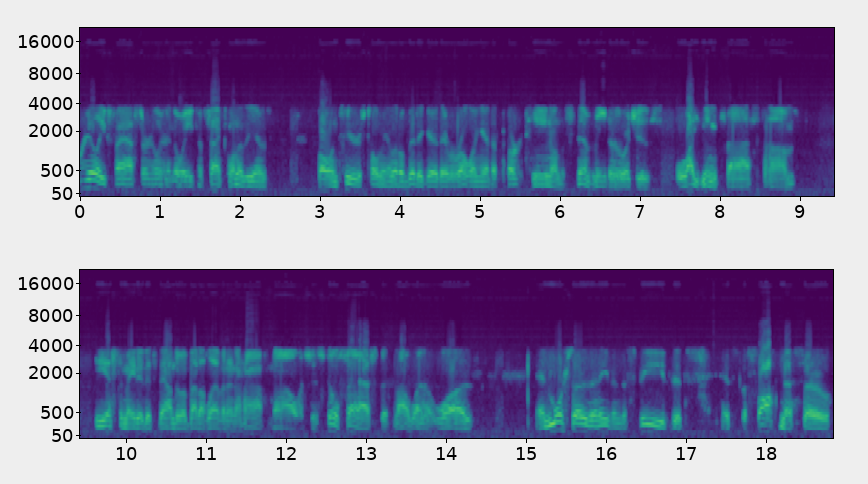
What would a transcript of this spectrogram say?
really fast earlier in the week. In fact, one of the volunteers told me a little bit ago they were rolling at a 13 on the Stimpmeter, which is lightning fast. Um, he estimated it's down to about 11 and a half now, which is still fast, but not what it was. And more so than even the speeds, it's it's the softness. So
